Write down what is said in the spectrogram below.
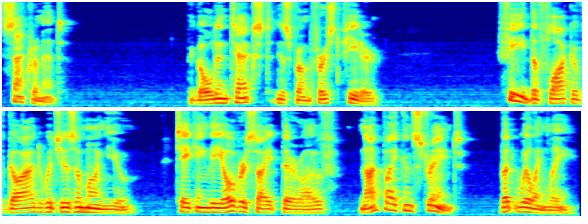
Sacrament. The golden text is from 1 Peter. Feed the flock of God which is among you taking the oversight thereof, not by constraint, but willingly.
